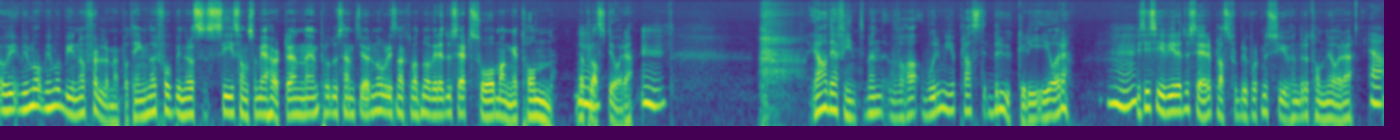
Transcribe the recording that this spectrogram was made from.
og vi, vi, må, vi må begynne å følge med på ting. Når folk begynner å si sånn som jeg hørte en, en produsent gjøre nå, hvor de snakket om at nå har vi redusert så mange tonn med Mm. plast i året. Mm. Ja, det er fint, men hva, hvor mye plast bruker de i året? Mm. Hvis de sier vi reduserer plastforbruket vårt med 700 tonn i året, Ja.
